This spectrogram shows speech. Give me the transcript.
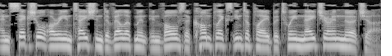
and sexual orientation development involves a complex interplay between nature and nurture.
